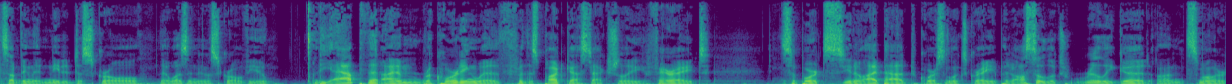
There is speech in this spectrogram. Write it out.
something that needed to scroll that wasn't in a scroll view. The app that I'm recording with for this podcast, actually, Ferrite, supports you know iPad. Of course, it looks great, but it also looks really good on smaller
